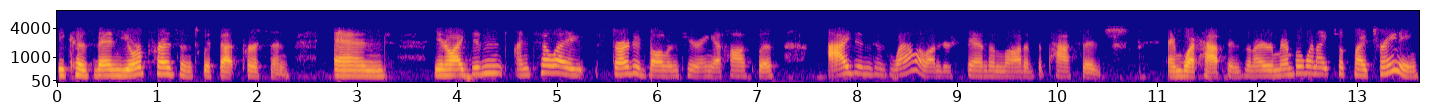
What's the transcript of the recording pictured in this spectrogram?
because then you're present with that person. And, you know, I didn't, until I started volunteering at hospice, I didn't as well understand a lot of the passage and what happens. And I remember when I took my training,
